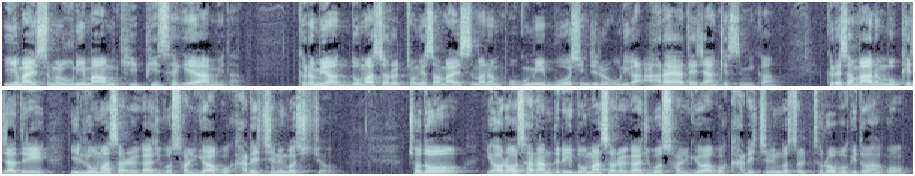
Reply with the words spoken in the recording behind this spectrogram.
이 말씀을 우리 마음 깊이 새겨야 합니다. 그러면 노마서를 통해서 말씀하는 복음이 무엇인지를 우리가 알아야 되지 않겠습니까? 그래서 많은 목회자들이 이 로마서를 가지고 설교하고 가르치는 것이죠. 저도 여러 사람들이 노마서를 가지고 설교하고 가르치는 것을 들어보기도 하고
